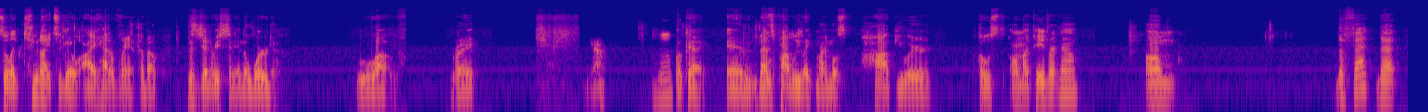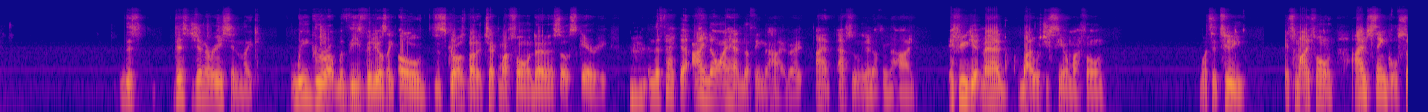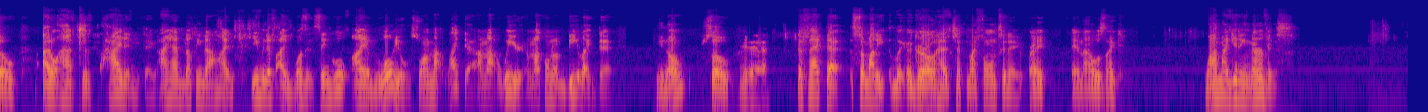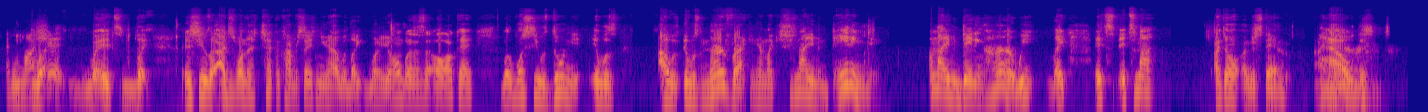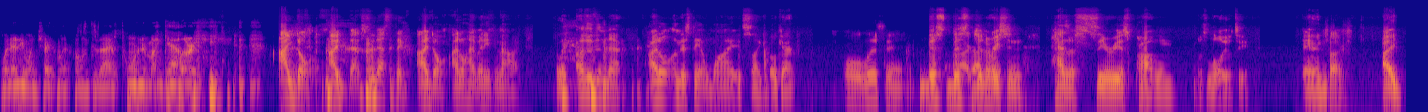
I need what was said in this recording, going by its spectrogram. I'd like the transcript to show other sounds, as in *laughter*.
so like two nights ago, I had a rant about this generation and the word love, right? Yeah. Okay, and that's probably like my most popular post on my page right now. Um, the fact that this this generation, like, we grew up with these videos, like, oh, this girl's about to check my phone, that is so scary, Mhm. and the fact that I know I have nothing to hide, right? I have absolutely Yeah. nothing to hide. If you get mad by what you see on my phone, what's it to you? It's my phone. I'm single, so I don't have to hide anything. I have nothing to hide. Even if I wasn't single, I am loyal, so I'm not like that. I'm not weird. I'm not gonna be like that. You know? So Yeah. the fact that somebody like a girl had checked my phone today, right? And I was like, why am I getting nervous? It's my What- shit. It's like, and she was like, I just want to check a conversation you had with like one of your homeboys. I said, oh, okay. But when she was doing it, it was, I was, it was nerve wracking. I'm like, she's not even dating me. I'm not even dating her. We like, it's, it's not. I don't understand I how this. when anyone checks my phone because I have porn in my gallery. *laughs* I don't. I that's see, that's the thing. I don't. I don't have anything to hide. But, like other than that, I don't understand why it's like okay. Oh, listen. This this I got generation has a serious problem with loyalty, and Facts. I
